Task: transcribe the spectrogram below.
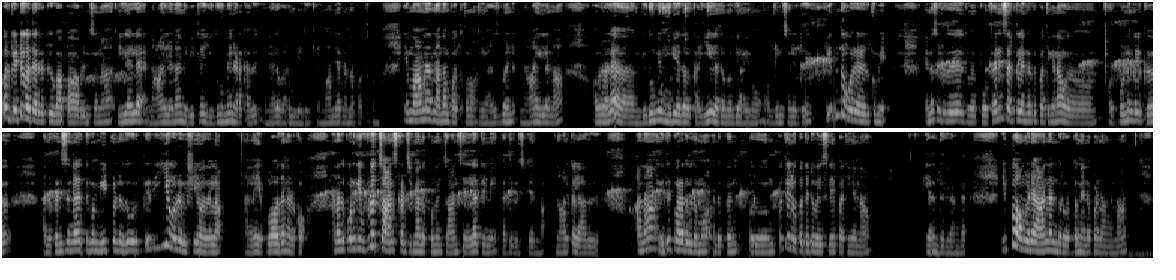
ஒரு கெட்டு கதர் இருக்குது வாப்பா அப்படின்னு சொன்னால் இல்லை இல்லை நான் இல்லைனா இந்த வீட்டில் எதுவுமே நடக்காது என்னால் வர முடியாது. என் மாமியார் நான் தான் பார்த்துக்கணும் என் மாமனார் நான் தான் பார்த்துக்கணும் என் ஹஸ்பண்ட் நான் இல்லைனா அவரால் எதுவுமே முடியாத ஒரு கையே இல்லாத மாதிரி ஆயிரும் அப்படின்னு சொல்லிட்டு எந்த ஒரு இதுக்குமே. என்ன சொல்கிறது இப்போ ஃப்ரெண்ட்ஸ் சர்க்கிள்ங்கிறது பார்த்தீங்கன்னா ஒரு ஒரு பொண்ணுங்களுக்கு அந்த ஃப்ரெண்ட்ஸுங்களை திரும்ப மீட் பண்ணுறது ஒரு பெரிய ஒரு விஷயம் அதெல்லாம். அதெல்லாம் எப்போவாக தான் நடக்கும். ஆனால் அந்த பொண்ணுக்கு இவ்வளோ சான்ஸ் கிடச்சுமே அந்த பொண்ணு சான்ஸ் எல்லாத்தையுமே தட்டி வச்சுட்டே இருந்தான் நாட்கள் ஆகுது. ஆனால் எதிர்பாராத விதமாக அந்த பெண் ஒரு முப்பத்தேழு முப்பத்தெட்டு வயசுலேயே பார்த்தீங்கன்னா இறந்துடுறாங்க. இப்போ அவங்களுடைய ஆண் நண்பர் ஒருத்தவங்க என்ன பண்ணாங்கன்னா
